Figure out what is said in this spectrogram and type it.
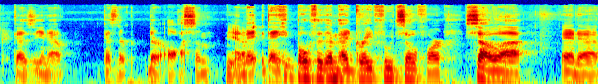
because you know because they're they're awesome. Yeah. And they, they both of them had great food so far. So uh and uh.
